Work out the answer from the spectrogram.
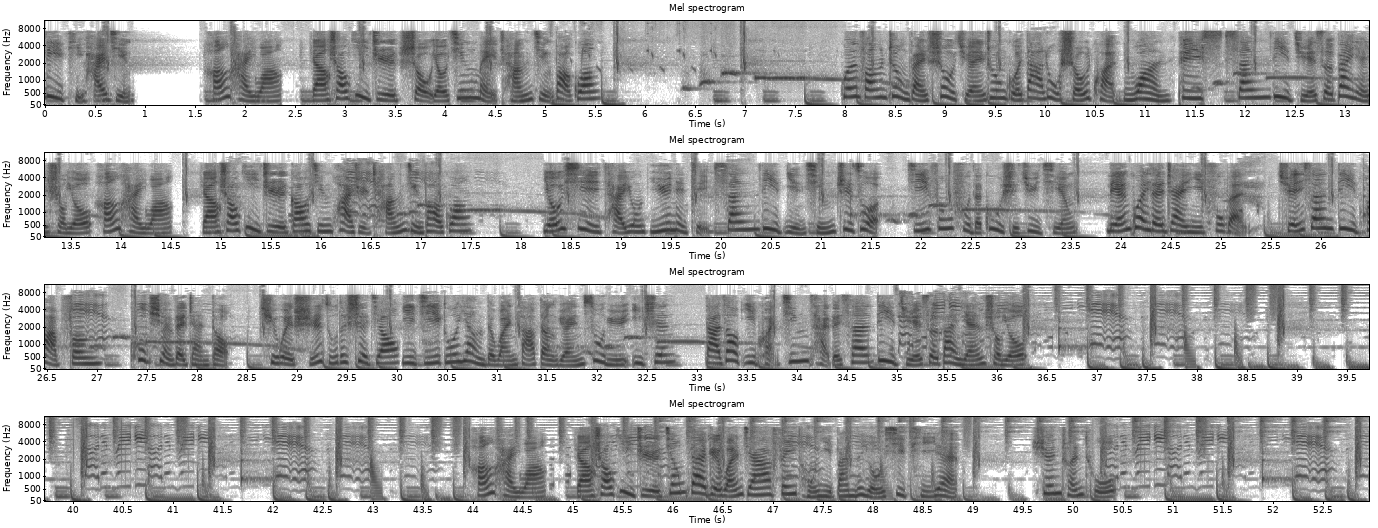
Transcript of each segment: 立体海景。《航海王》燃烧意志手游精美场景曝光。官方正版授权中国大陆首款 One Piece 3D 角色扮演手游《航海王》燃烧意志高清画质场景曝光。游戏采用 Unity 3D 引擎制作，极丰富的故事剧情、连贯的战役副本、全 3D 画风、酷炫的战斗、趣味十足的社交以及多样的玩法等元素于一身，打造一款精彩的 3D 角色扮演手游。《航海王》燃烧意志将带给玩家非同一般的游戏体验。宣传图：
